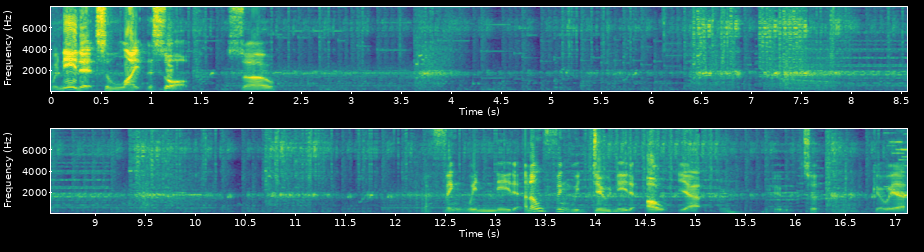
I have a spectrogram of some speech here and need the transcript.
We need it to light this up, so... think we need it. I don't think we do need it. Oh, yeah. To go here.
